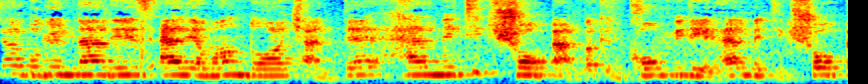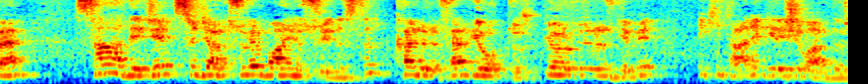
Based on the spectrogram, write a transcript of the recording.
Bugün neredeyiz? Eryaman Doğa Kent'te Hermetik Şohben. Bakın kombi değil, Hermetik Şohben. Sadece sıcak su ve banyo suyunu ısıtır. Kalorifer yoktur. Gördüğünüz gibi iki tane girişi vardır.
